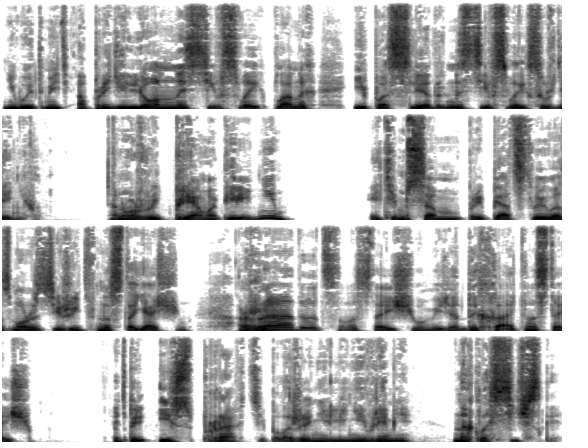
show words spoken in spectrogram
не будет иметь определенности в своих планах и последовательности в своих суждениях. Она может быть прямо перед ним, и тем самым препятствуя возможности жить в настоящем, радоваться настоящему, уметь отдыхать в настоящем. А теперь исправьте положение линии времени на классическое.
